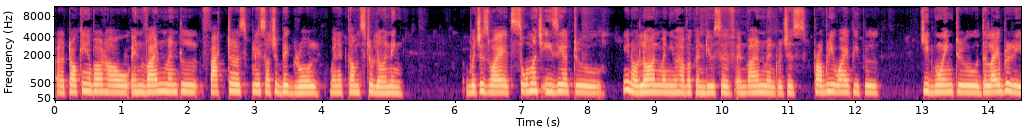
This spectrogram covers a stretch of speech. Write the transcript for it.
uh, talking about how environmental factors play such a big role when it comes to learning, which is why it's so much easier to you know learn when you have a conducive environment, which is probably why people keep going to the library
